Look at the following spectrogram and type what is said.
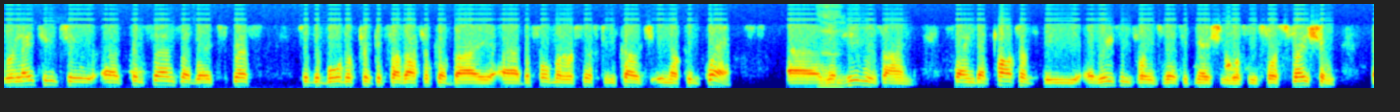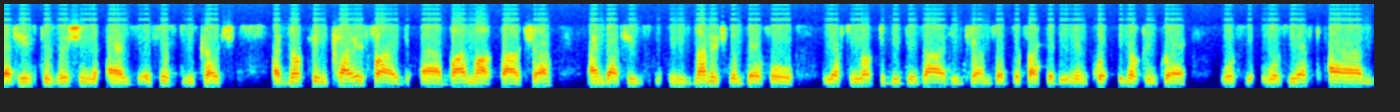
relating to concerns that were expressed to the Board of Cricket South Africa by the former assistant coach Enoch Nkwe mm. when he resigned saying that part of the reason for his resignation was his frustration that his position as assistant coach had not been clarified uh, by Mark Boucher and that his his management therefore left a lot to be desired in terms of the fact that Enoch was was left um,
